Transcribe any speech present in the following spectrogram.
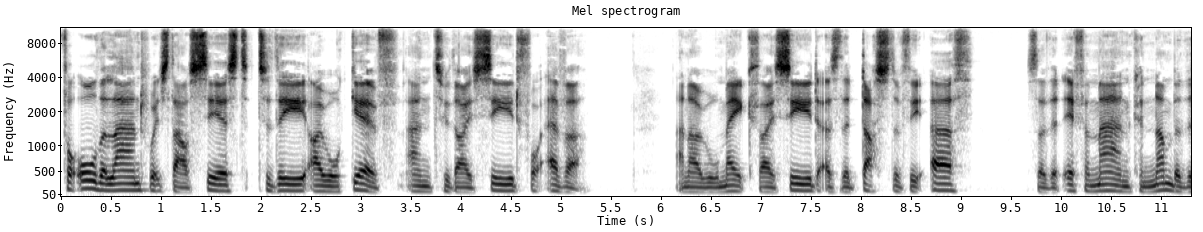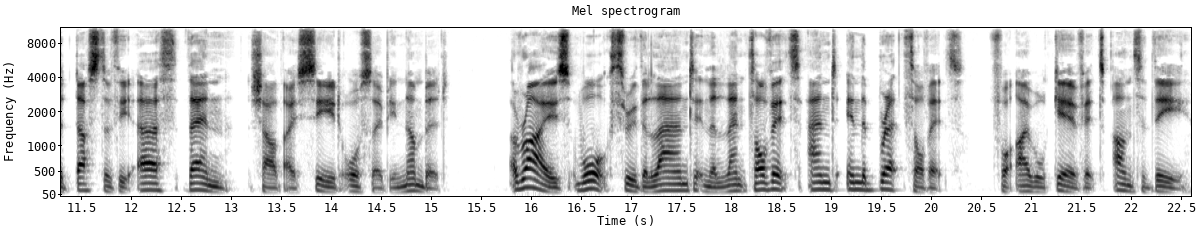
For all the land which thou seest, to thee I will give, and to thy seed for ever. And I will make thy seed as the dust of the earth, so that if a man can number the dust of the earth, then shall thy seed also be numbered. Arise, walk through the land in the length of it and in the breadth of it, for I will give it unto thee.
